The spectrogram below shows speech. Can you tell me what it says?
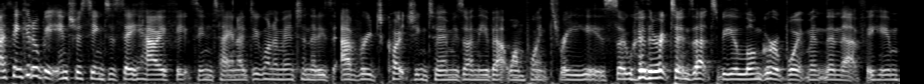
I think it'll be interesting to see how he fits in Tay. And I do want to mention that his average coaching term is only about 1.3 years. So whether it turns out to be a longer appointment than that for him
